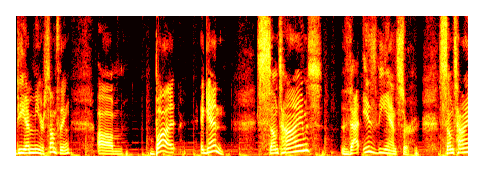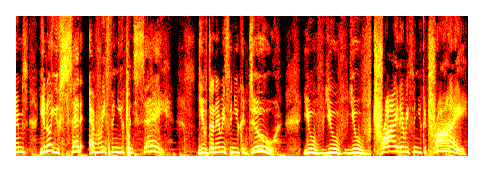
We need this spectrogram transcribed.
DM me or something. Um, but again, sometimes that is the answer. Sometimes, you know, you said everything you can say. You've done everything you could do. You've you've you've tried everything you could try.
